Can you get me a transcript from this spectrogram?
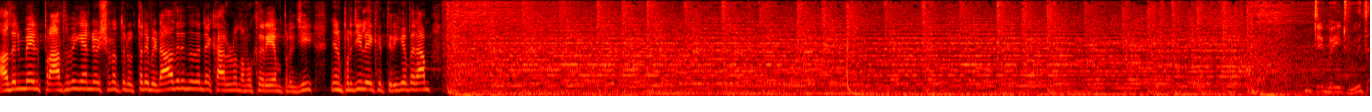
അതിന്മേൽ പ്രാഥമിക അന്വേഷണത്തിന് ഉത്തരവിടാതിരുന്നതിന്റെ കാരണം നമുക്കറിയാം. പ്രജി ഞാൻ പ്രജിയിലേക്ക് തിരികെ വരാം. With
